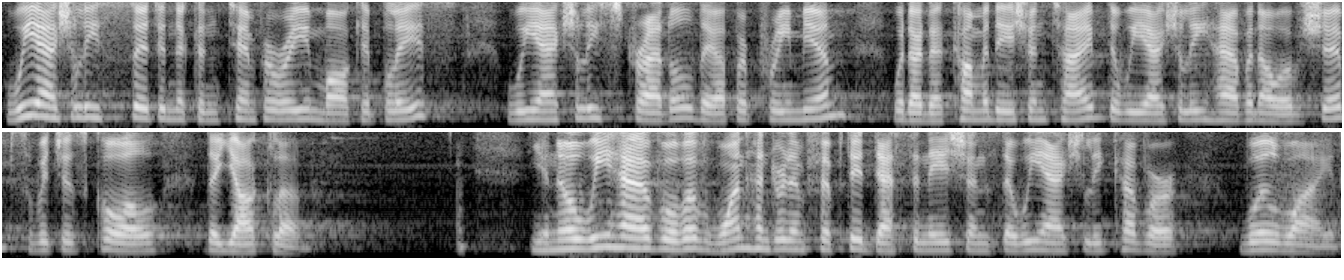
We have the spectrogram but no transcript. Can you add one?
We actually sit in the contemporary marketplace. We actually straddle the upper premium with an accommodation type that we actually have in our ships, which is called the Yacht Club. You know, we have over 150 destinations that we actually cover worldwide.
